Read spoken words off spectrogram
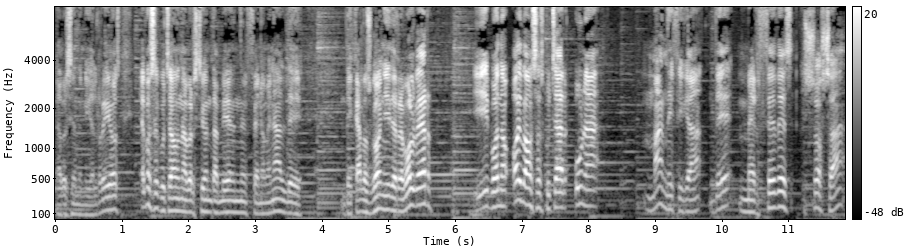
la versión de Miguel Ríos. Hemos escuchado una versión también fenomenal de, de Carlos Goñi, de Revolver. Y bueno, hoy vamos a escuchar una magnífica de Mercedes Sosa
